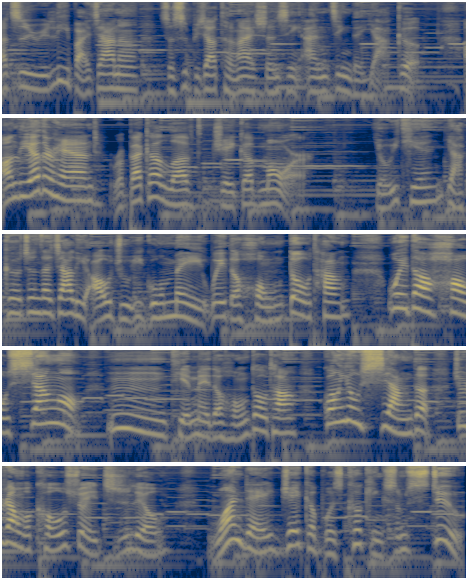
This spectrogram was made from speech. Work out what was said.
那至于利百加呢，则是比较疼爱生性安静的雅各。On the other hand, Rebecca loved Jacob more. 有一天，雅各正在家里熬煮一锅美味的红豆汤，味道好香哦。嗯，甜美的红豆汤，光用想的就让我口水直流。One day, Jacob was cooking some stew,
